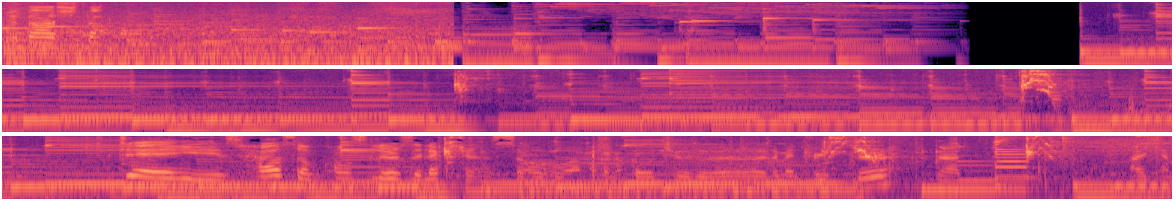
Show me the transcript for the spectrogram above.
また明日。House of Councilors election, so I'm gonna go to the elementary school that I can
